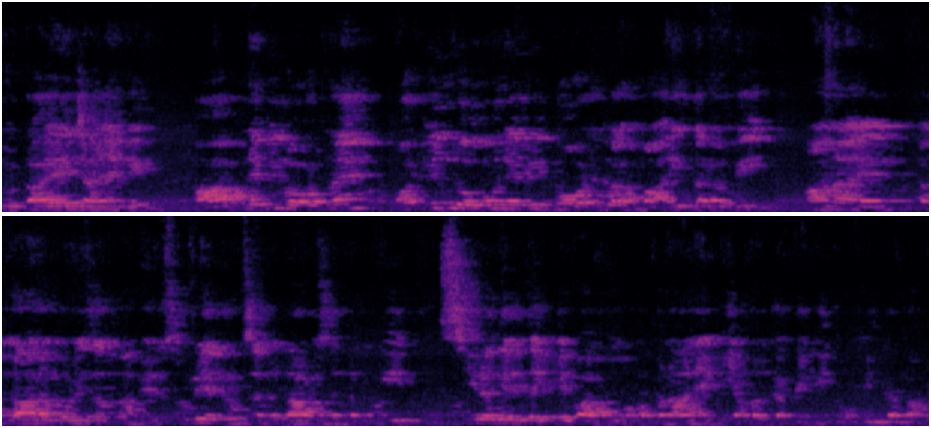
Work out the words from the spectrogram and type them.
لٹائے جائیں گے۔ آپ نے بھی لوٹنا ہے اور ان لوگوں نے بھی لوٹ کر ہماری طرف بھی آنا ہے۔ اللہ رب العزت ہمیں رسول اکرم صلی اللہ علیہ وسلم کی سیرت طیبہ کو اپنانے کی عمل کرنے کی توفیق عطا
